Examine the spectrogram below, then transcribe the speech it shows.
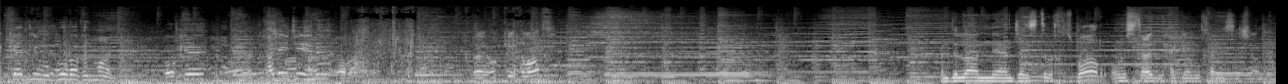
تأكد لي وقوفه في الماي. okay؟ خليه يجي هنا. okay خلاص. الحمد لله إني أنجزت الاختبار ومستعد لحق يوم الخميس إن شاء الله.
